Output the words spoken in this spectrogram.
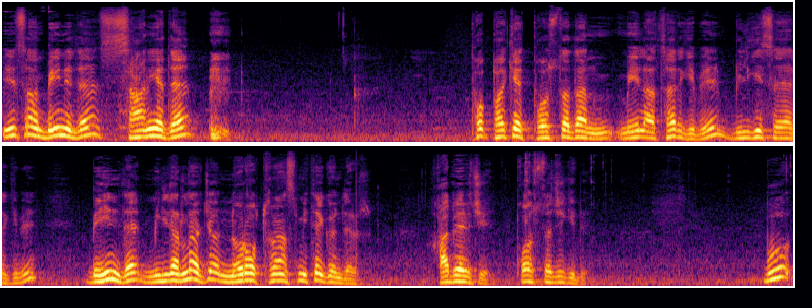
İnsan beyni de saniyede po- paket postadan mail atar gibi, bilgisayar gibi beyin de milyarlarca nörotransmite gönderir. Haberci, postacı gibi. Bu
